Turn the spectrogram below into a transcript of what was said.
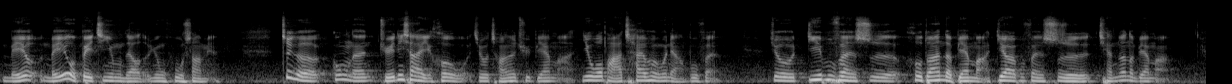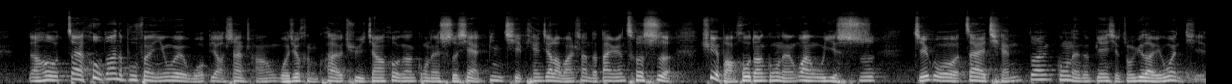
没有没有被禁用掉的用户上面。这个功能决定下来以后，我就尝试去编码，因为我把它拆分为两部分，就第一部分是后端的编码，第二部分是前端的编码。然后在后端的部分，因为我比较擅长，我就很快去将后端功能实现，并且添加了完善的单元测试，确保后端功能万无一失。结果在前端功能的编写中遇到一个问题，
